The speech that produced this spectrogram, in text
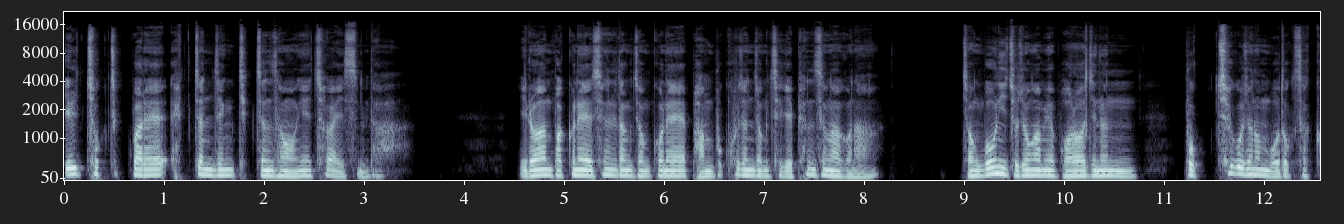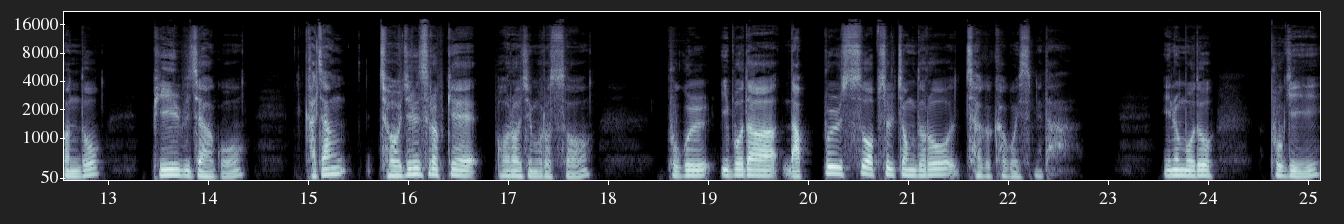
일촉즉발의 핵전쟁 직전 상황에 처해 있습니다. 이러한 박근혜 새누리당 정권의 반복 호전 정책에 편승하거나 정보원이 조종하며 벌어지는 북 최고전원 모독 사건도 비일비재하고 가장 저질스럽게 벌어짐으로써 북을 이보다 나쁠 수 없을 정도로 자극하고 있습니다. 이는 모두 북이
